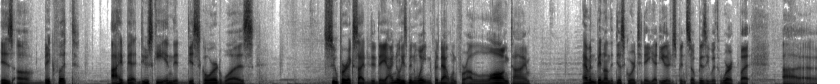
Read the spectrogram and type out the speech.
is of Bigfoot. I bet Dusky in the Discord was super excited today. I know he's been waiting for that one for a long time. I haven't been on the Discord today yet either, just been so busy with work, but uh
